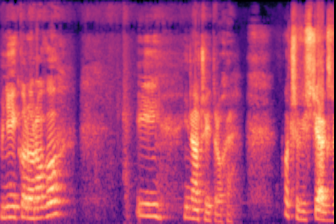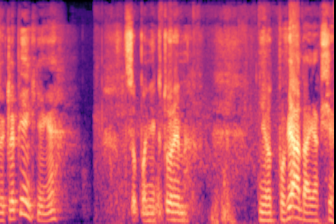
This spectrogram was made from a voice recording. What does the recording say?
Mniej kolorowo i inaczej trochę. Oczywiście jak zwykle pięknie, nie? Co po niektórym nie odpowiada, jak się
